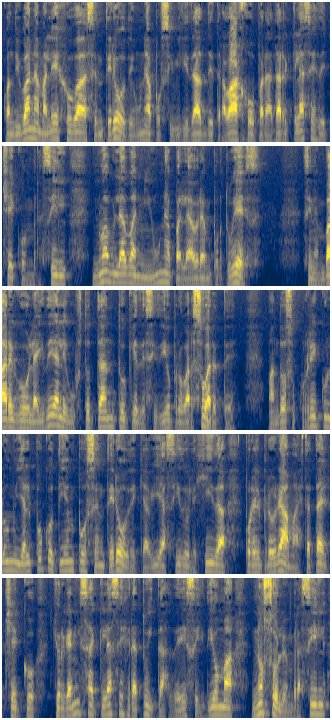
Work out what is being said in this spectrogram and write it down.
cuando Ivana Malejova se enteró de una posibilidad de trabajo para dar clases de checo en Brasil, no hablaba ni una palabra en portugués. Sin embargo, la idea le gustó tanto que decidió probar suerte mandó su currículum y al poco tiempo se enteró de que había sido elegida por el programa estatal checo que organiza clases gratuitas de ese idioma no solo en Brasil,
